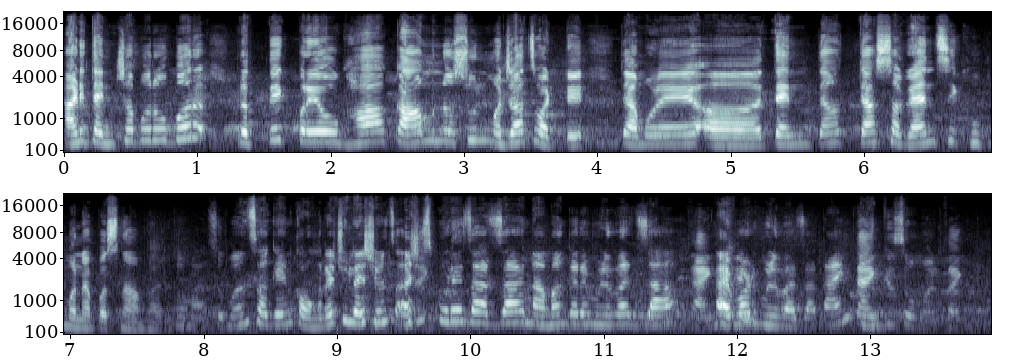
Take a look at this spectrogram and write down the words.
आणि त्यांच्याबरोबर प्रत्येक प्रयोग हा काम नसून मजाच वाटते. त्यामुळे त्यांना त्या सगळ्यांचे खूप मनापासून आभार. वन्स अगेन कॉंग्रॅच्युलेशन्स अशीच पुढे जात जा नामांकन मिळवत जा. अवॉर्ड मिळवत जा. Thank you thank you so much thank you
